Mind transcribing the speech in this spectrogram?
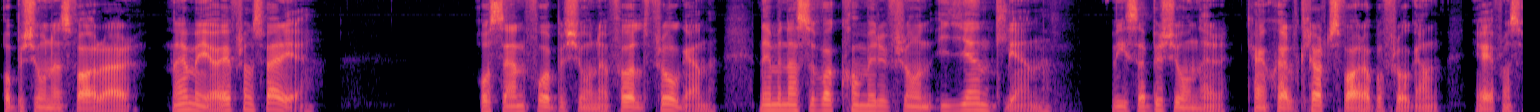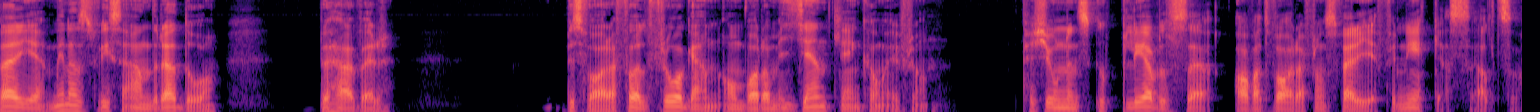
Och personen svarar Nej men jag är från Sverige. Och sen får personen följdfrågan Nej men alltså var kommer du ifrån egentligen? Vissa personer kan självklart svara på frågan jag är från Sverige medan vissa andra då behöver besvara följdfrågan om var de egentligen kommer ifrån. Personens upplevelse av att vara från Sverige förnekas alltså.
